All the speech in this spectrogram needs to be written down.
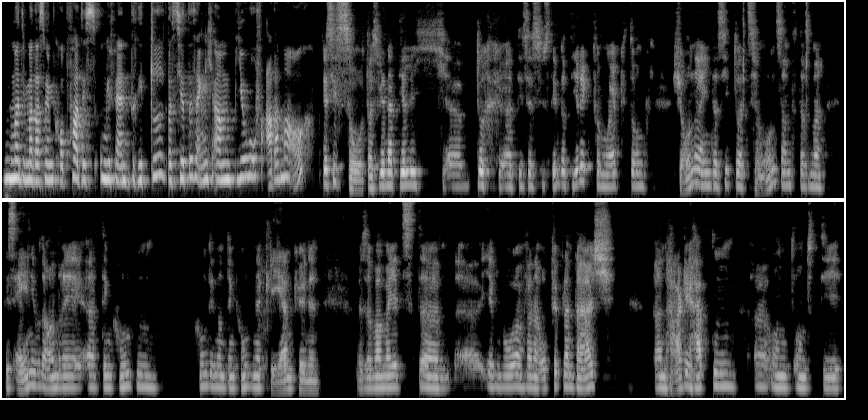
die Nummer, die man da so im Kopf hat, ist ungefähr ein Drittel. Passiert das eigentlich am Biohof Adama auch? Es ist so, dass wir natürlich äh, durch äh, dieses System der Direktvermarktung schon in der Situation sind, dass man das eine oder andere äh, den Kunden Kundinnen und den Kunden erklären können. Also wenn wir jetzt äh, irgendwo auf einer Apfelplantage einen Hagel hatten äh, und, und die,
